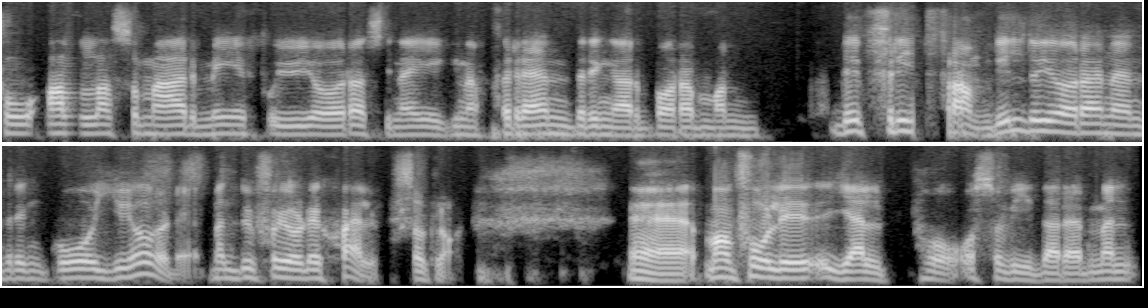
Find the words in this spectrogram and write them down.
får, alla som är med får ju göra sina egna förändringar bara man det är fritt fram. Vill du göra en ändring, gå och gör det. Men du får göra det själv såklart. Eh, man får hjälp och så vidare. Men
